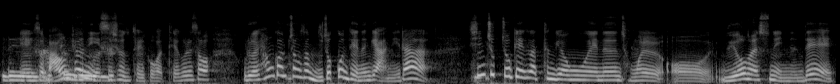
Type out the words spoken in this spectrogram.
네. 예, 그래서 마음 편히 걸- 있으셔도 될 것 같아요. 그래서 우리가 현금 청산 무조건 되는 게 아니라 신축 쪽에 같은 경우에는 정말 어, 위험할 수는 있는데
